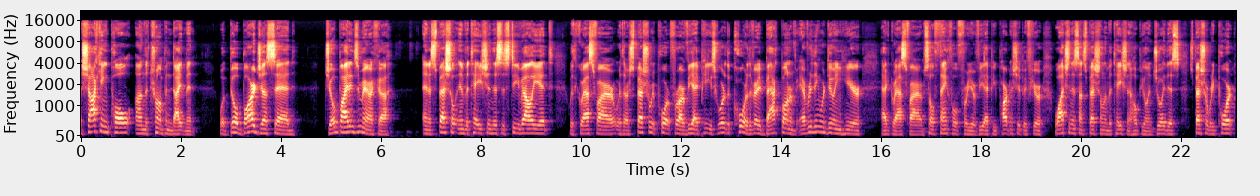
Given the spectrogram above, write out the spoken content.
A shocking poll on the Trump indictment. What Bill Barr just said Joe Biden's America, and a special invitation. This is Steve Elliott with Grassfire with our special report for our VIPs who are the core, the very backbone of everything we're doing here at Grassfire. I'm so thankful for your VIP partnership. If you're watching this on special invitation, I hope you'll enjoy this special report.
